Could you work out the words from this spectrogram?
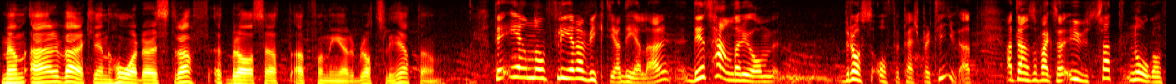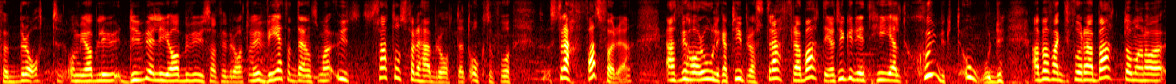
Men är verkligen hårdare straff ett bra sätt att få ner brottsligheten? Det är en av flera viktiga delar. Dels handlar det om brottsofferperspektivet. Att den som faktiskt har utsatt någon för brott, om jag blir, du eller jag blir utsatt för brott och vi vet att den som har utsatt oss för det här brottet också får straffas för det. Att vi har olika typer av straffrabatter, jag tycker det är ett helt sjukt ord. Att man faktiskt får rabatt om man har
